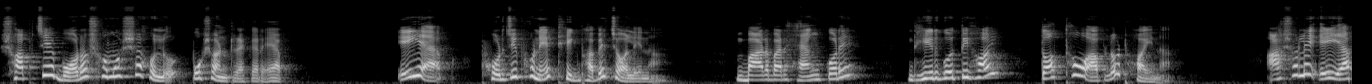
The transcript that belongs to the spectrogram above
সবচেয়ে বড় সমস্যা হলো পোষণ ট্র্যাকার অ্যাপ। এই অ্যাপ ফোর জি ফোনে ঠিকভাবে চলে না। বারবার হ্যাং করে, ধীর গতি হয়, তথ্যও আপলোড হয় না। আসলে এই অ্যাপ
